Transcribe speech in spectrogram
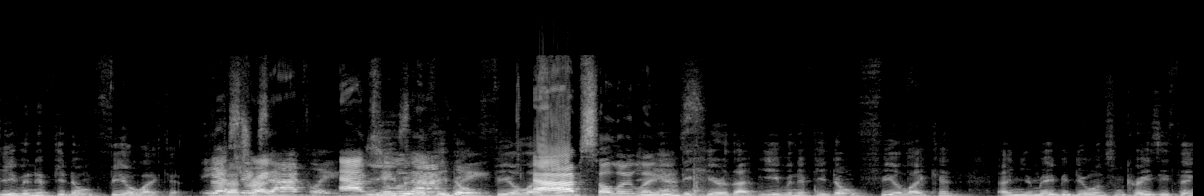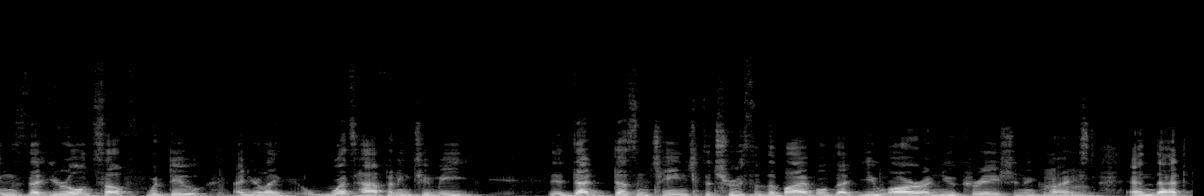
Yeah. Even if you don't feel like it. Yes, That's right. exactly. Absolutely. Even if you don't feel like Absolutely. it. Absolutely. You Yes. need to hear that. Even if you don't feel like it, and you may be doing some crazy things that your old self would do, and you're like, what's happening to me? It- that doesn't change the truth of the Bible that you are a new creation in mm-hmm. Christ, and that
